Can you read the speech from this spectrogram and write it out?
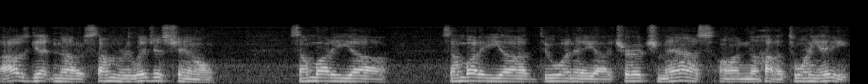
I was getting uh, some religious channel, somebody, uh, somebody doing a church mass on 28.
